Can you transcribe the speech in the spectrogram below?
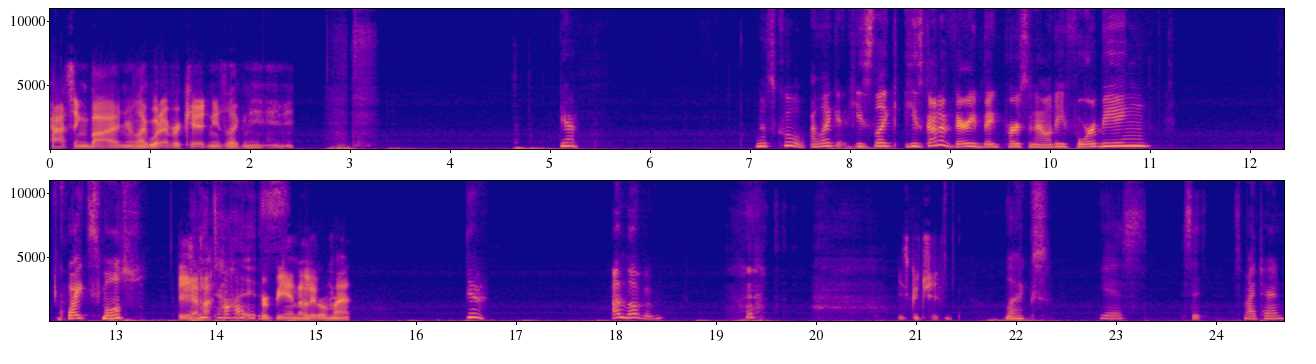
passing by and you're like, whatever, kid, and he's like, "Meh, meh, meh." that's cool i like it he's like he's got a very big personality for being quite small yeah, He does. for being a little man. Yeah, I love him He's good shit. lex Yes. Is it? It's my turn.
